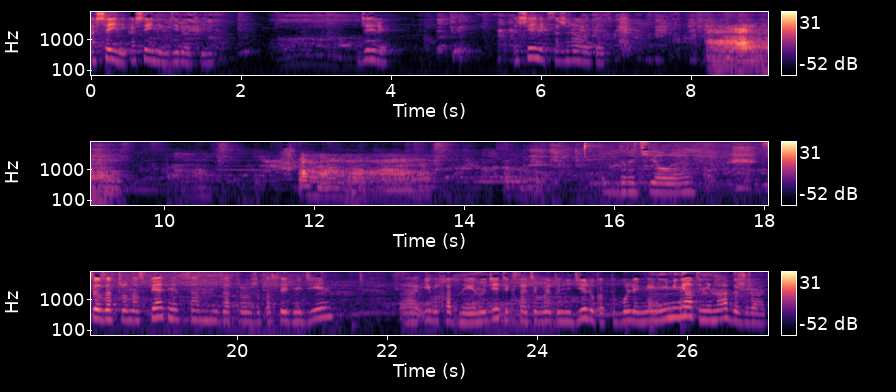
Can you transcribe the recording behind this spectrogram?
Ошейник, ошейник дерет ей. Джерри. Ошейник сожрал опять. Дурачелая. Все, завтра у нас пятница, завтра уже последний день э, и выходные. Но дети, кстати, в эту неделю как-то более-менее... И меня-то не надо жрать.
